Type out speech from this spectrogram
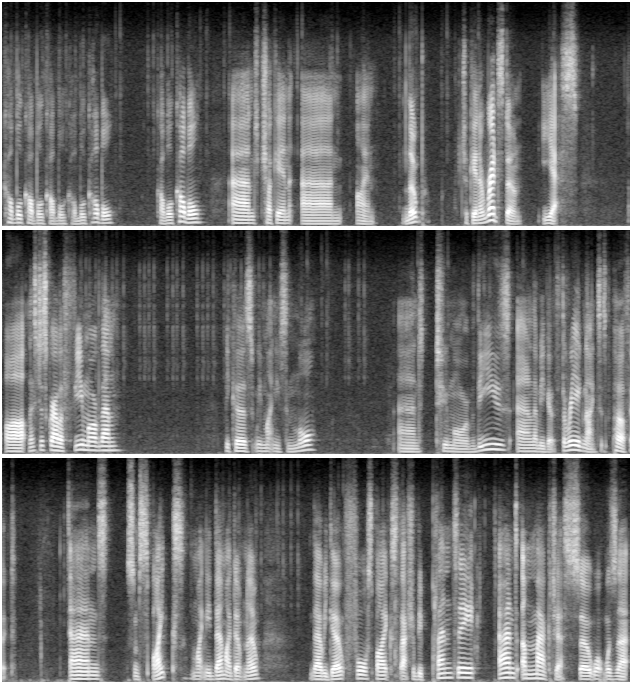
cobble, cobble, cobble, cobble, cobble, cobble, cobble, and chuck in an iron. Nope. Chuck in a redstone. Yes. Uh, let's just grab a few more of them. Because we might need some more. And two more of these. And there we go. Three igniters. Perfect. And some spikes. Might need them. I don't know. There we go. Four spikes. That should be plenty. And a mag chest. So what was that?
